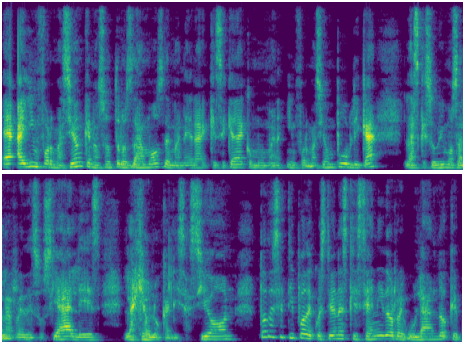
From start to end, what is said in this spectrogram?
Eh, hay información que nosotros damos de manera que se queda como información pública, las que subimos a las redes sociales, la geolocalización, todo ese tipo de cuestiones que se han ido regulando que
